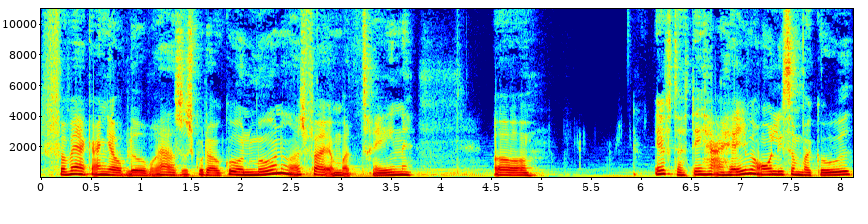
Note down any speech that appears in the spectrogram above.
for hver gang jeg var blevet opereret, så skulle der jo gå en måned også, før jeg måtte træne. Og efter det her halve år ligesom var gået,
